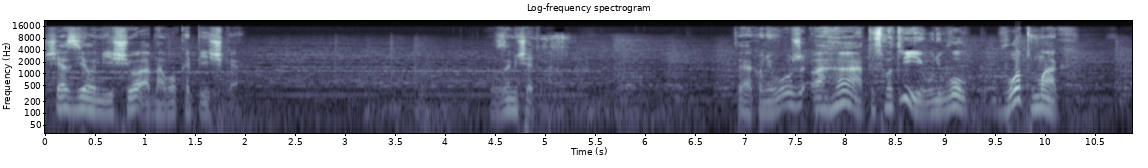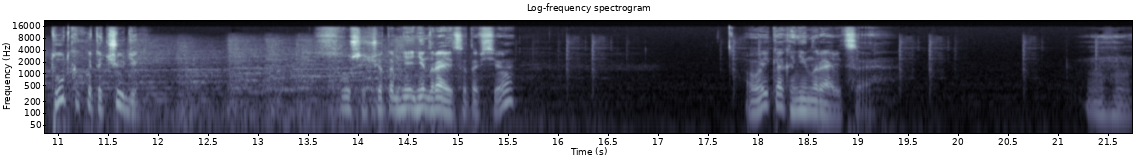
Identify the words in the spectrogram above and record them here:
Сейчас сделаем еще одного копейщика. Замечательно. Так, у него уже... Ага, ты смотри, у него вот маг. Тут какой-то чудик. Слушай, что-то мне не нравится это все Ой, как они нравятся. Угу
